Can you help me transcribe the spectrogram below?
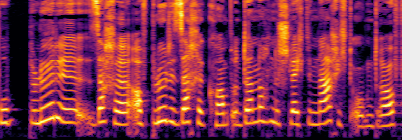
wo blöde Sache auf blöde Sache kommt und dann noch eine schlechte Nachricht obendrauf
